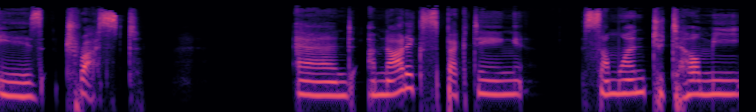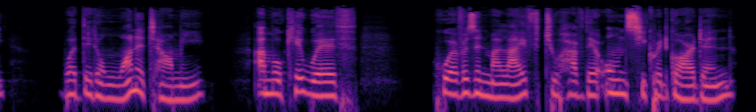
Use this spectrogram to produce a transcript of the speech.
is trust. And I'm not expecting someone to tell me what they don't want to tell me. I'm okay with whoever's in my life to have their own secret garden.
